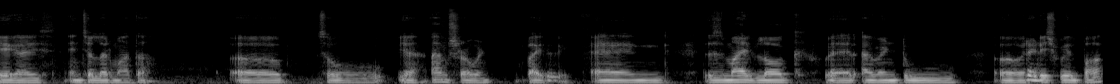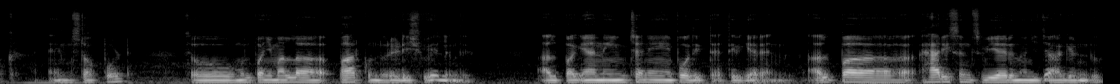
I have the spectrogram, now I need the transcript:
Hey guys, Inshallah Mata. Uh, so yeah, I'm Shravan, by the way, and this is my vlog where I went to uh, Reddish Vale Park in Stockport. So mulpani malla park undu Reddish Vale endu. Alpa gyanne inchane podite tirgerendu. Alpa Harrison's Weir endu jagendu.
